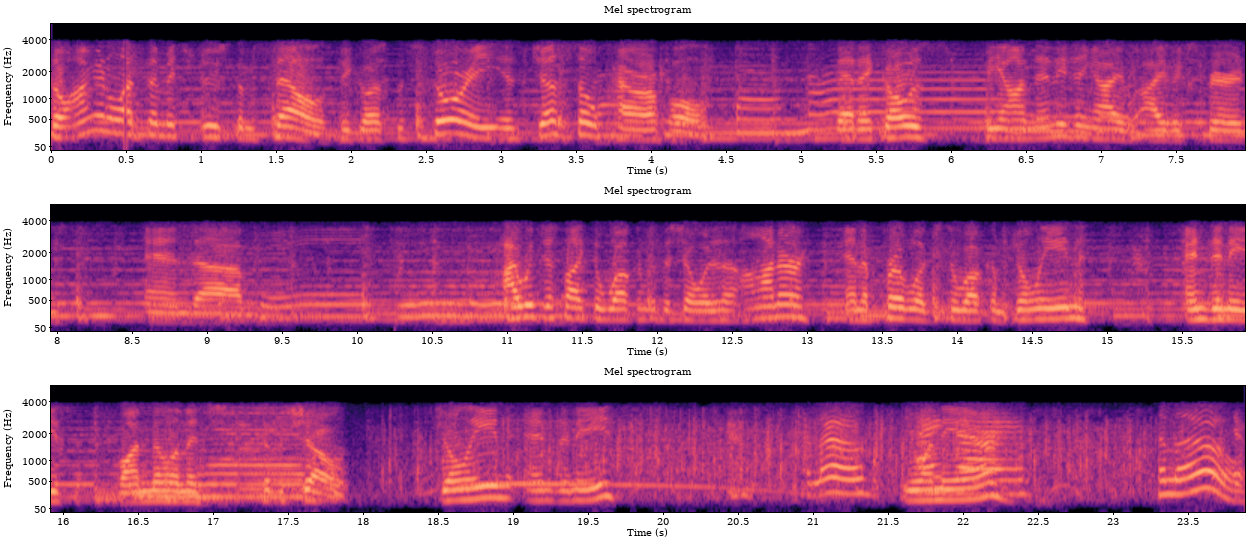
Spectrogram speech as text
So I'm going to let them introduce themselves because the story is just so powerful that it goes beyond anything I've I've experienced and um I would just like to welcome to the show. It is an honor and a privilege to welcome Jolene and Denise von Milanich to the show. Jolene and Denise, Hello. You on Hi, the air? guys. Hello.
